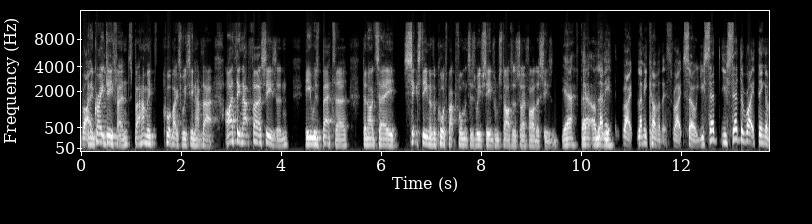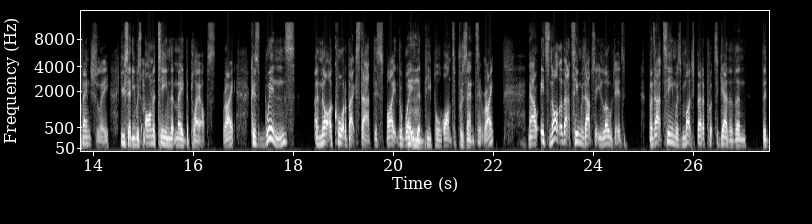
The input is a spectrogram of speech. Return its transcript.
Right. and a great defense. But how many quarterbacks have we seen have that? I think that first season he was better than I'd say 16 of the quarterback performances we've seen from starters so far this season. Yeah, Okay, I'm let with me right. Let me cover this. Right. So you said you said the right thing. Eventually, you said he was on a team that made the playoffs. Right. Because wins are not a quarterback stat, despite the way that hmm. people want to present it. Right. Now, it's not that that team was absolutely loaded, but that team was much better put together than the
